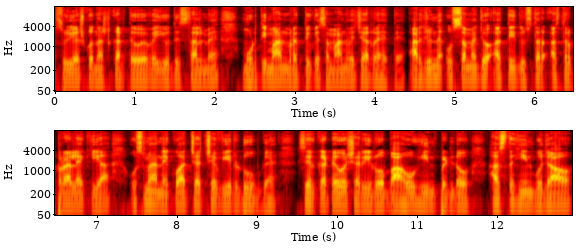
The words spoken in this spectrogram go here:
सुयश को नष्ट करते हुए वे युद्ध स्थल में मूर्तिमान मृत्यु के समान विचर रहे थे। अर्जुन ने उस समय जो अति दुस्तर अस्त्र प्रलय किया, उसमें अनेकों अच्छे अच्छे वीर डूब गए। सिर कटे हुए शरीरों, बाहुहीन पिंडों, हस्तहीन बुझाओ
